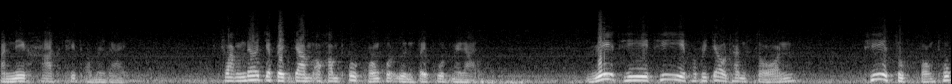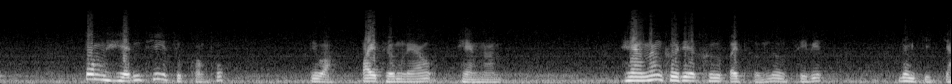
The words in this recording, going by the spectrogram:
อันนี้คาดคิดเอาไม่ได้ ฟังแล้วจะไปจำเอาคำพูดของคนอื่นไปพูดไม่ได้ วิธีที่พระพุทธเจ้าท่านสอนที่สุดของทุกต้องเห็นที่สุดของทุกนี่ว่าไปถึงแล้วแห่งนั้น แห่งนั้นคือที่คือไปถึงเรื่องชีวิต เรื่องจิตใจ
